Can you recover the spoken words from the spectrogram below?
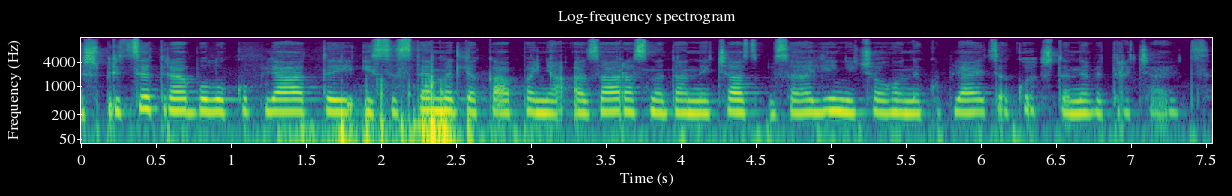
шприци треба було купляти, і системи для капання, а зараз на даний час взагалі нічого не купляється, кошти не витрачаються.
